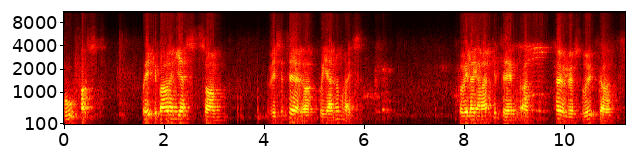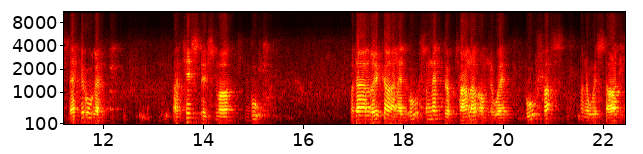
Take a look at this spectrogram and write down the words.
bofast, og ikke bare en gjest som visiterer på gjennomreise. For vi legger merke til at Paulus bruker dette ordet at Kristus må bo. Og Der bruker han et ord som nettopp taler om noe bofast og noe stadig.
